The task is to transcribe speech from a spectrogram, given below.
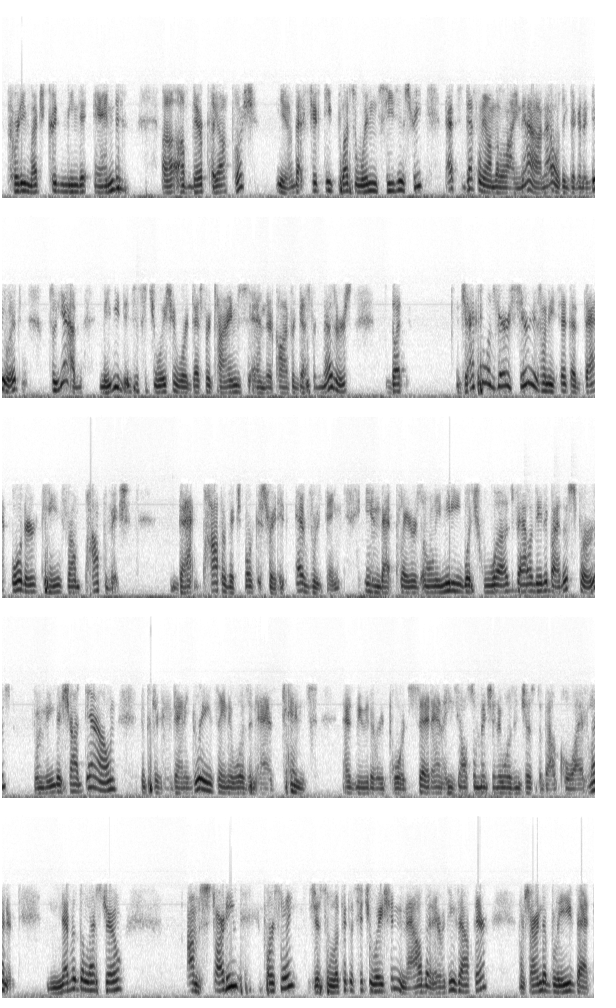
pretty much could mean the end uh, of their playoff push. You know, that 50 plus win season streak, that's definitely on the line now, and I don't think they're going to do it. So, yeah, maybe it's a situation where desperate times and they're calling for desperate measures, but Jackson was very serious when he said that that order came from Popovich. That Popovich orchestrated everything in that players only meeting, which was validated by the Spurs one thing they shot down, in particular Danny Green, saying it wasn't as tense as maybe the report said, and he's also mentioned it wasn't just about Kawhi Leonard. Nevertheless, Joe, I'm starting personally just to look at the situation now that everything's out there. I'm starting to believe that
